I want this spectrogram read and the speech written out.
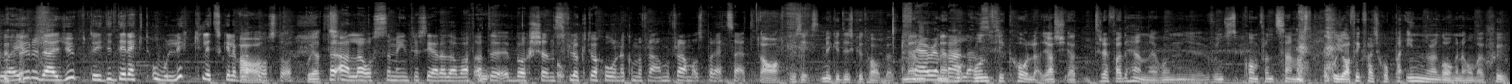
Då är ju det där djupt, det är direkt olyckligt skulle jag vilja ja, påstå. För alla oss som är intresserade av att, att börsens oh. fluktuationer kommer fram och framåt på rätt sätt. Ja, precis. Mycket diskutabelt. Men, men hon, hon, fick hålla, jag, jag träffade henne, hon, hon kom från tillsammans och jag fick faktiskt hoppa in några gånger när hon var sjuk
